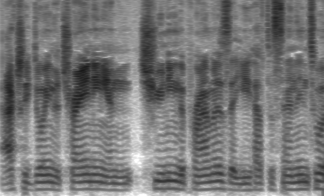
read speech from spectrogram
actually doing the training and tuning the parameters that you have to send into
